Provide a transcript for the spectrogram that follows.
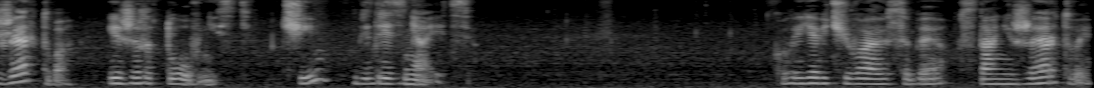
Жертва і жертовність чим відрізняється? Коли я відчуваю себе в стані жертви,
